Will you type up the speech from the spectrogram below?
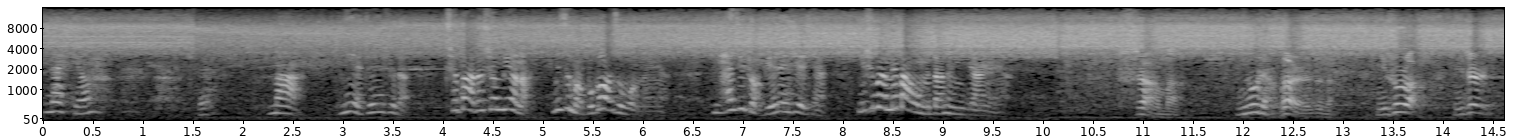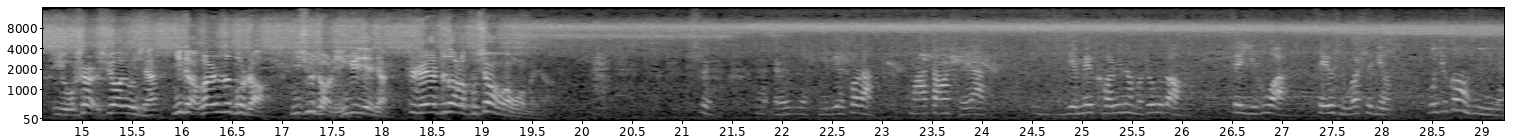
那行，哎妈，你也真是的，这爸都生病了，你怎么不告诉我们呀？你还去找别人借钱，你是不是没把我们当成一家人呀？是啊，妈，你有两个儿子呢。你说说，你这有事儿需要用钱，你两个儿子不找，你去找邻居借钱，这人家知道了不笑话我们呀？是，儿子，你别说了，妈当时呀、也没考虑那么周到。这以后啊，再有什么事情，我就告诉你们。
